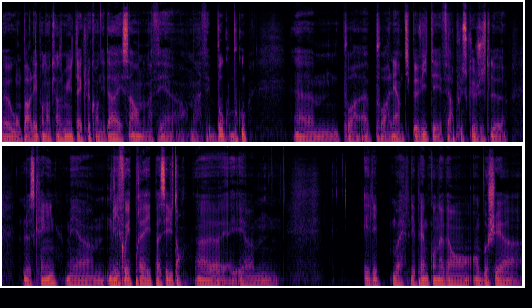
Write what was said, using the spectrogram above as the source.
euh, où on parlait pendant 15 minutes avec le candidat. Et ça, on en a fait, euh, on en a fait beaucoup, beaucoup. euh, pour, pour aller un petit peu vite et faire plus que juste le, le screening. Mais, euh, mais il faut être prêt à y passer du temps. Euh, et, euh, et les, ouais, les PM qu'on avait en- embauchés à,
